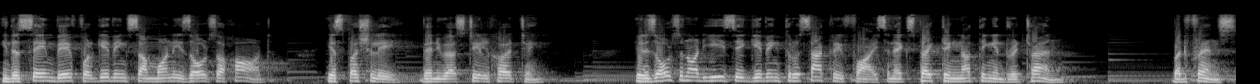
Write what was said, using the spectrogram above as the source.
In the same way, forgiving someone is also hard, especially when you are still hurting. It is also not easy giving through sacrifice and expecting nothing in return. But, friends,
